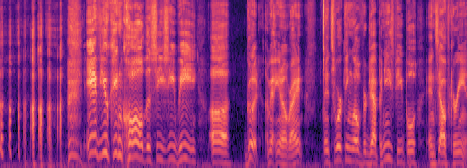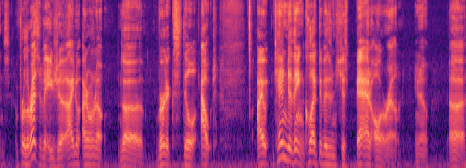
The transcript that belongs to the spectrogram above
if you can call the CCP uh, good. I mean, you know, right? It's working well for Japanese people and South Koreans. For the rest of Asia, I don't, I don't know. The verdict's still out. I tend to think collectivism's just bad all around. You know, uh,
